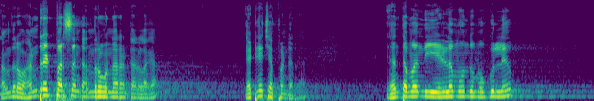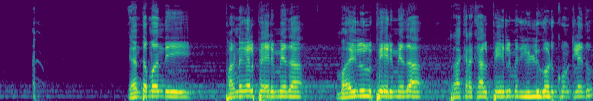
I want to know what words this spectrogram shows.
అందరూ హండ్రెడ్ పర్సెంట్ అందరూ ఉన్నారంటారు అలాగా? గట్టిగా చెప్పండి రా. ఎంతమంది ఇళ్ళ ముందు ముగ్గులు లేవు? ఎంతమంది పండుగల పేరు మీద మైలుల పేరు మీద రకరకాల పేర్ల మీద ఇళ్ళు కడుక్కోవట్లేదు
